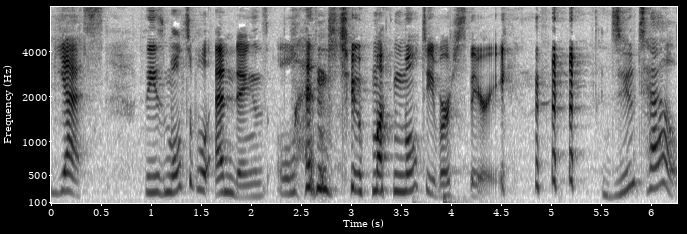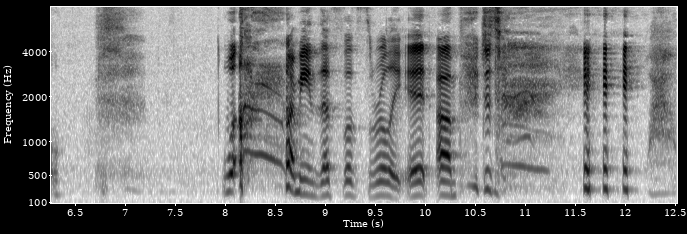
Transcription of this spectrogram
yes these multiple endings lend to my multiverse theory Do tell. Well, I mean that's that's really it. Um, just wow.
